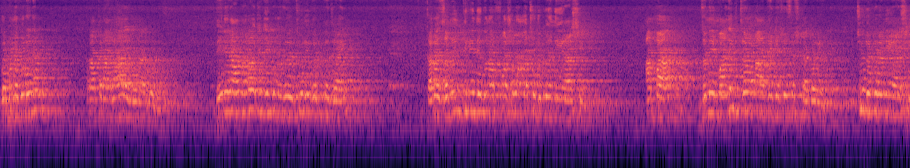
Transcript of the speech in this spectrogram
গোপনে করি না? রাতের আধারে গুণা করি। দিনের আধারেও যদি কোনো চুরি করতে যাই, কারও জমিন থেকে যদি কোনো ফসল আমরা চুরি করে নিয়ে আসি, আমরা জমির মালিক যারা না দেখে সে চেষ্টা করি, চুরি করে নিয়ে আসি,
